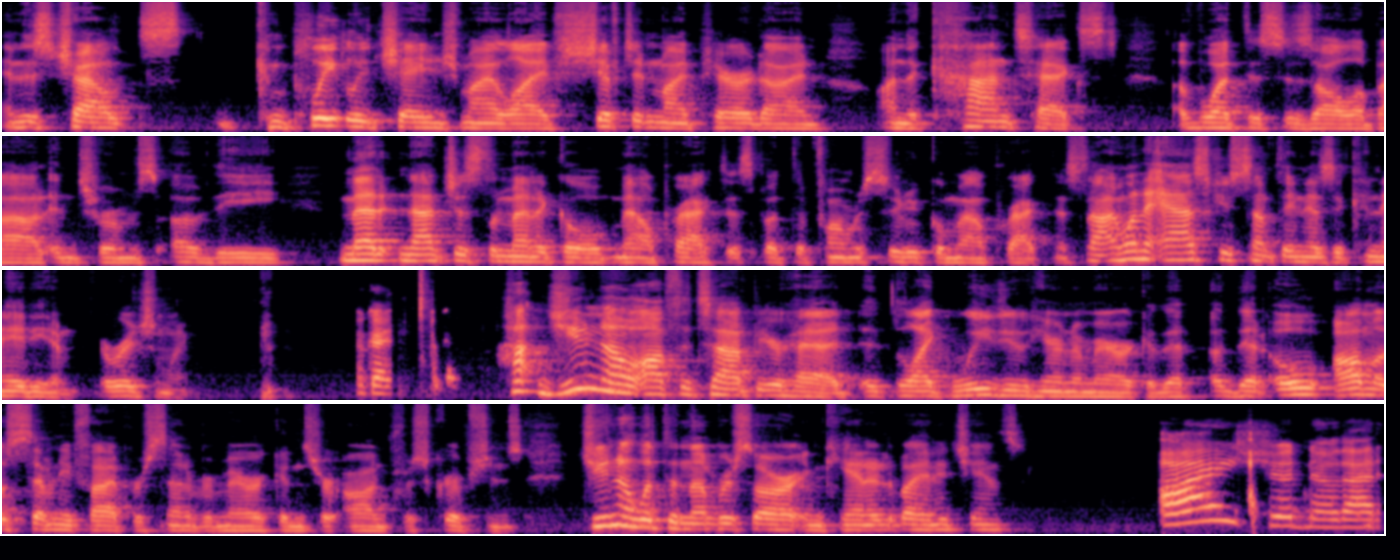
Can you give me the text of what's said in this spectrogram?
And this child completely changed my life, shifted my paradigm on the context of what this is all about in terms of the med- not just the medical malpractice, but the pharmaceutical malpractice. Now, I want to ask you something as a Canadian originally. Okay. How, do you know off the top of your head, like we do here in America, that that oh, almost seventy five percent of Americans are on prescriptions? Do you know what the numbers are in Canada by any chance? I should know that.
